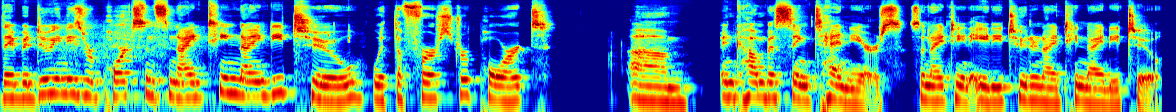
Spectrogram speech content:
they've been doing these reports since 1992, with the first report um, encompassing 10 years, so 1982 to 1992.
